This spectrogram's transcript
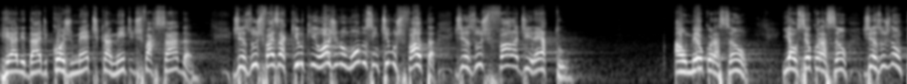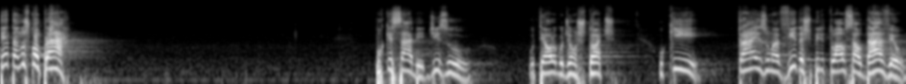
realidade cosmeticamente disfarçada. Jesus faz aquilo que hoje no mundo sentimos falta. Jesus fala direto ao meu coração e ao seu coração. Jesus não tenta nos comprar. Porque sabe, diz o, o teólogo John Stott, o que traz uma vida espiritual saudável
